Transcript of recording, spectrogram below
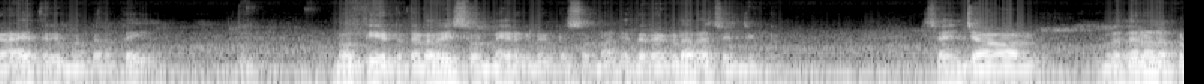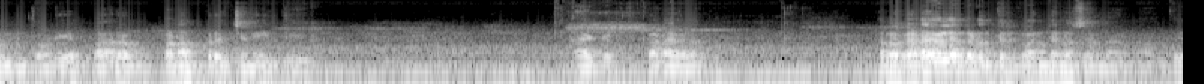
காயத்ரி மந்திரத்தை நூற்றி எட்டு தடவை சொன்னீர்கள் என்று சொன்னால் இதை ரெகுலராக செஞ்சுக்கிட்டோம் செஞ்சால் மிதனலக்கணத்துடைய பர பணப்பிரச்சனை தீரும். அதுக்கடுத்து கடகலக்கணம். அப்போ கடகலக்கணத்திற்கு வந்து என்ன சொன்னாங்கன்னா வந்து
